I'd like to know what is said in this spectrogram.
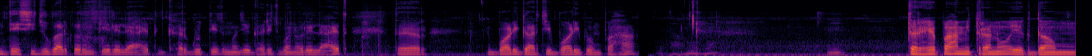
देशी जुगाड करून केलेले आहेत घरगुतीच म्हणजे घरीच बनवलेले आहेत. तर बॉडीगार्डची बॉडी पण पहा. तर हे पहा मित्रांनो एकदम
